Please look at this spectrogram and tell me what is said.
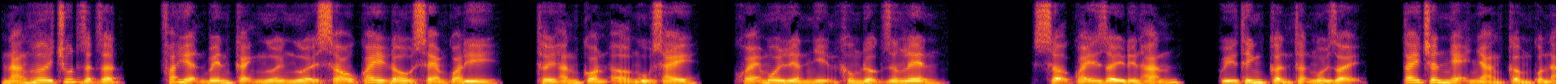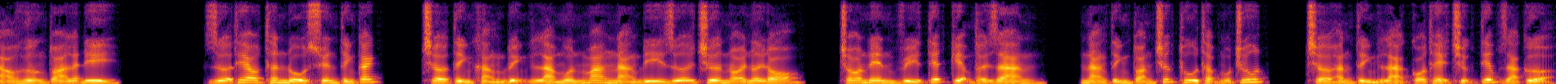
Nàng hơi chút giật giật, phát hiện bên cạnh người người sau quay đầu xem qua đi, thấy hắn còn ở ngủ say, khóe môi liền nhịn không được dương lên. Sợ quấy dày đến hắn, quý thính cẩn thận ngồi dậy, tay chân nhẹ nhàng cầm quần áo hướng toilet đi. Dựa theo thân đồ xuyên tính cách, chờ tỉnh khẳng định là muốn mang nàng đi giữa chưa nói nơi đó, cho nên vì tiết kiệm thời gian, nàng tính toán trước thu thập một chút, chờ hắn tỉnh là có thể trực tiếp ra cửa.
